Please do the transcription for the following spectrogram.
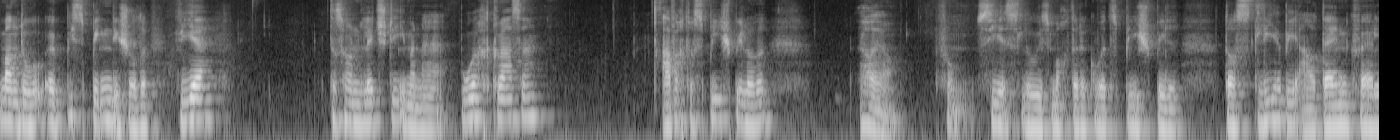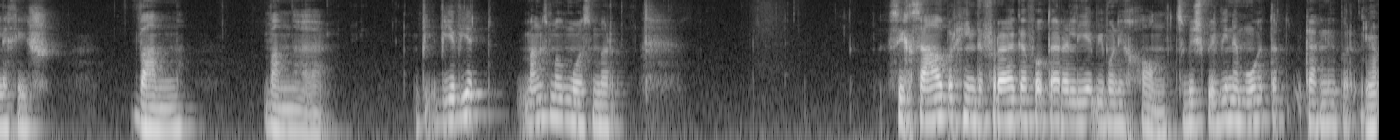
wenn du etwas bindest, oder? Wie, das habe ich letztens in einem Buch gelesen. Einfach das Beispiel, oder? Ja, ja. Vom C.S. Lewis macht er ein gutes Beispiel, dass die Liebe auch dann gefährlich ist, wenn, wenn äh, wie, wird, manchmal muss man sich selber hinterfragen von dieser Liebe, die ich habe. Zum Beispiel wie eine Mutter gegenüber Ja.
